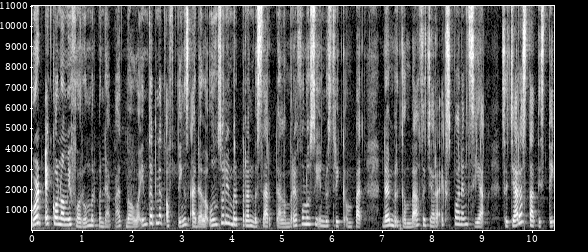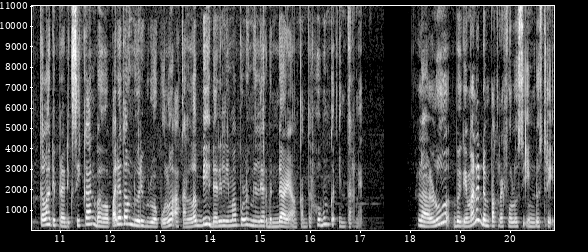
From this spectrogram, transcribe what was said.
World Economic Forum berpendapat bahwa Internet of Things adalah unsur yang berperan besar dalam revolusi industri keempat dan berkembang secara eksponensial. Secara statistik telah diprediksikan bahwa pada tahun 2020 akan lebih dari 50 miliar benda yang akan terhubung ke internet. Lalu, bagaimana dampak revolusi industri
